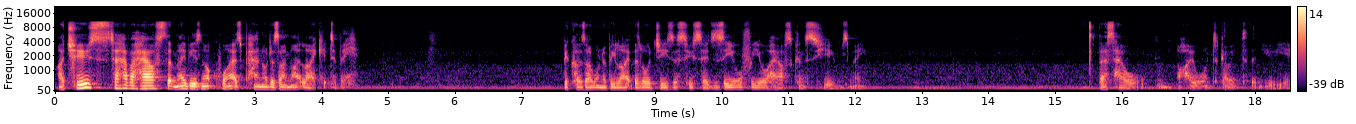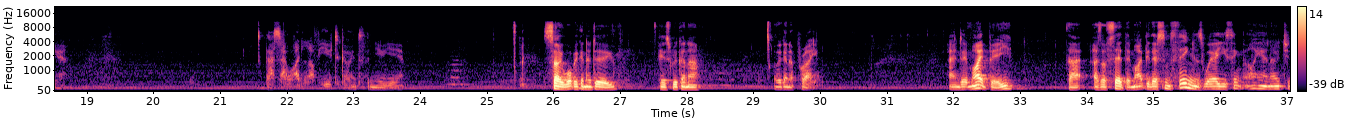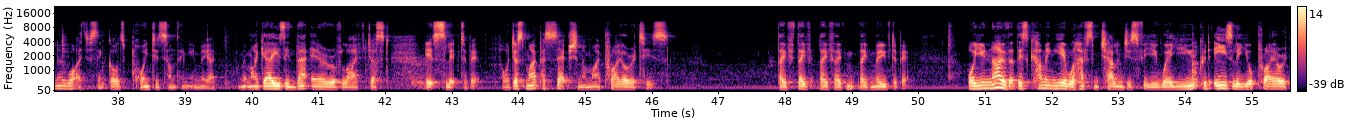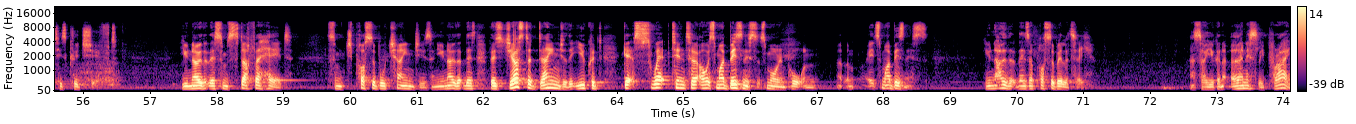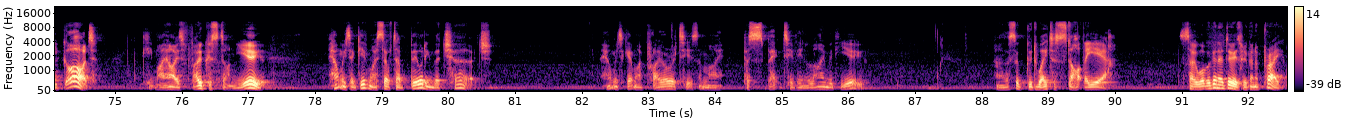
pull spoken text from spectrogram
I choose to have a house that maybe is not quite as panelled as I might like it to be. Because I want to be like the Lord Jesus who said, Zeal for your house consumes me. That's how I want to go into the new year. That's how I'd love you to go into the new year. So, what we're going to do is we're going to we're going to pray. And it might be that, as I've said, there might be there's some things where you think, oh yeah, no, do you know what? I just think God's pointed something in me. I, my gaze in that area of life just it slipped a bit, or just my perception and my priorities. They've, they've, they've, they've, they've moved a bit or you know that this coming year will have some challenges for you where you could easily, your priorities could shift. You know that there's some stuff ahead, some possible changes, and you know that there's, there's just a danger that you could get swept into, oh, it's my business that's more important. It's my business. You know that there's a possibility. And so you're going to earnestly pray God, keep my eyes focused on you. Help me to give myself to building the church. Help me to get my priorities and my perspective in line with you. And that's a good way to start the year. So, what we're going to do is we're going to pray.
